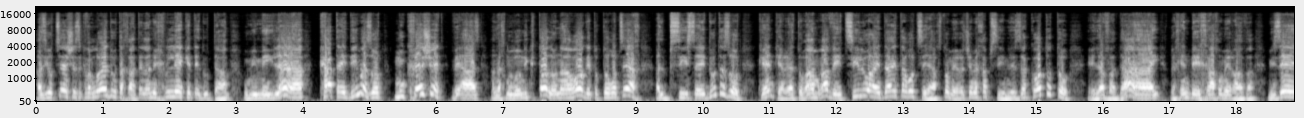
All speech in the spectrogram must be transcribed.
אז יוצא שזה כבר לא עדות אחת, אלא נחלקת עדותם, וממילא כת העדים הזאת מוכחשת, ואז אנחנו לא נקטול, לא נהרוג את אותו רוצח על בסיס העדות הזאת, כן? כי הרי התורה אמרה והצילו העדה את הרוצח, זאת אומרת שמחפשים לזכות אותו, אלא ודאי, לכן בהכרח אומר רבא, מזה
